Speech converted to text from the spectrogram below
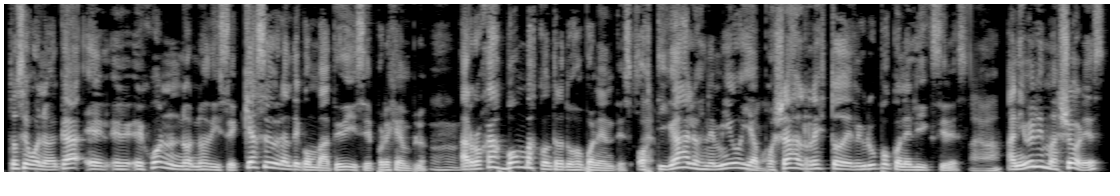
Entonces, bueno, acá el, el- el juego no- nos dice, ¿qué hace durante combate? Dice, por ejemplo, arrojás bombas contra tus oponentes, hostigás a los enemigos y apoyás al resto del grupo con elixires. A niveles mayores,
